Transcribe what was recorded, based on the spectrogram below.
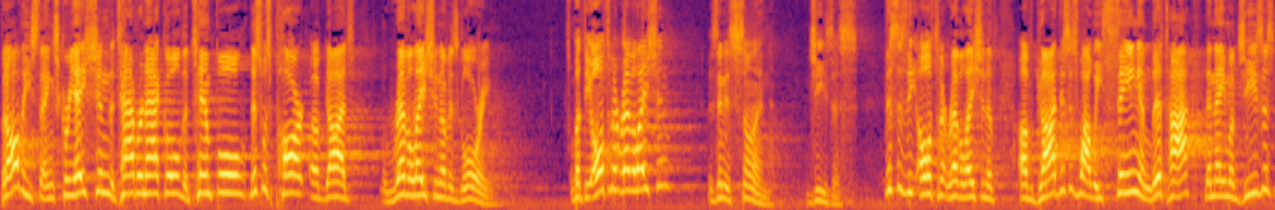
But all these things, creation, the tabernacle, the temple, this was part of God's revelation of His glory. But the ultimate revelation is in His Son, Jesus. This is the ultimate revelation of, of God. This is why we sing and lift high the name of Jesus.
